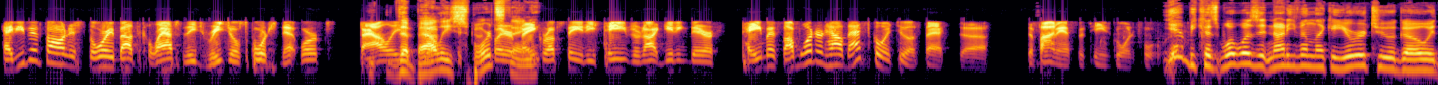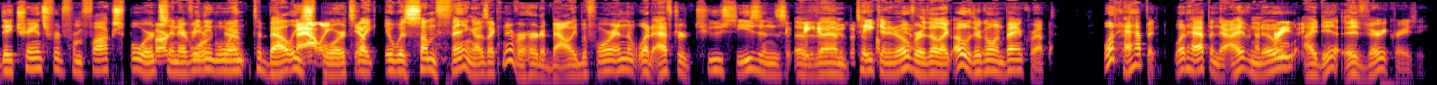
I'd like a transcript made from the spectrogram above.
have you been following this story about the collapse of these regional sports networks? Bally, The Bally Sports thing. bankruptcy, and these teams are not getting their payments. I'm wondering how that's going to affect uh, the finance the teams going forward. Yeah, because what was it? Not even like a year or two ago, they transferred from Fox Sports Fox and everything Sports, yeah. went to Bally, Bally, Sports. yep. Like it was something. I was like, never heard of Bally before. And then what? After two seasons of Casino, them isn't it? taking it Yeah. over, they're like, oh, they're going bankrupt. What happened? What happened there? I have That's no crazy. idea. It's very crazy.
